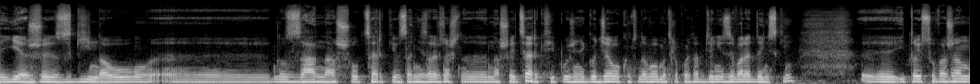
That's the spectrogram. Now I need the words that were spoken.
Jerzy zginął no, za naszą cerkiew, za niezależność naszej cerkwi. Później jego dzieło kontynuował metropolita Dionizy Waledyński. Y, I to jest, uważam,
